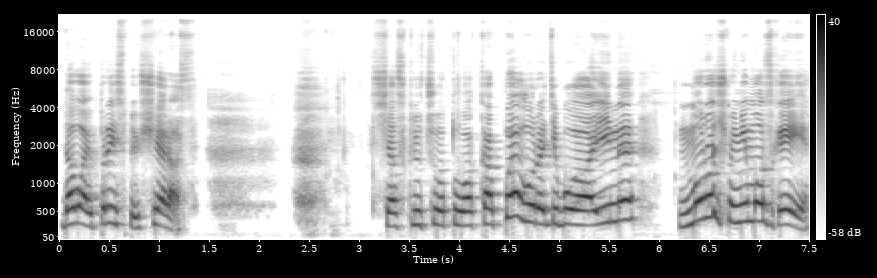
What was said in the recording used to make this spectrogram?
давай приспів ще раз. Зараз включу ту акапелу, раді Бога, і не мороч мені мозги.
